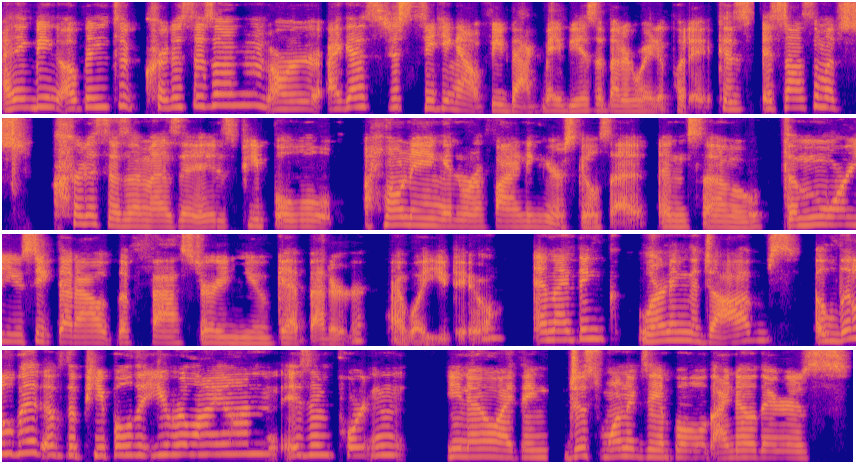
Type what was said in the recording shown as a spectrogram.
I think being open to criticism or I guess just seeking out feedback maybe is a better way to put it because it's not so much criticism as it is people honing and refining your skill set. And so the more you seek that out, the faster you get better at what you do. And I think learning the jobs, a little bit of the people that you rely on is important. You know, I think just one example, I know there's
